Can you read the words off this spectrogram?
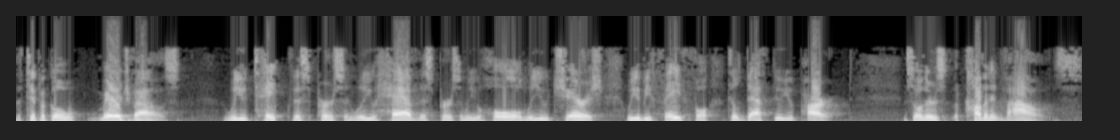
The typical marriage vows. Will you take this person? Will you have this person? Will you hold? Will you cherish? Will you be faithful till death do you part? And so there's the covenant vows.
